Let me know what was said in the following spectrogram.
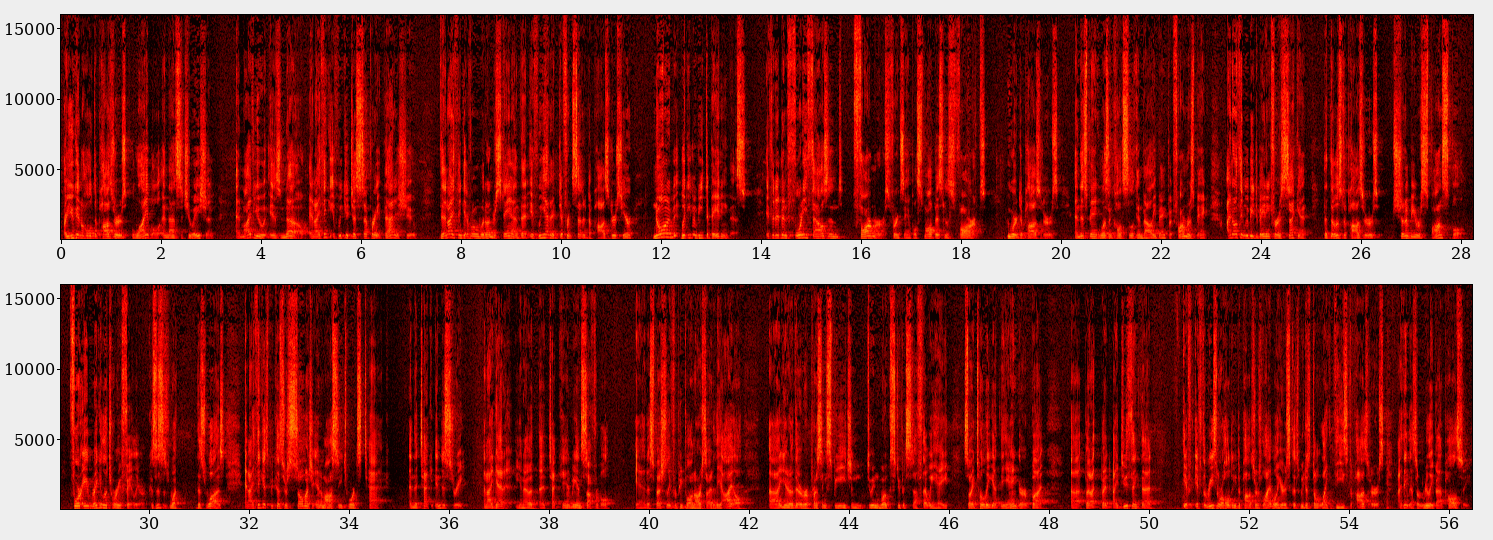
Are you going to hold depositors liable in that situation? And my view is no. And I think if we could just separate that issue, then I think everyone would understand that if we had a different set of depositors here, no one would even be debating this. If it had been 40,000 farmers, for example, small business farms, who were depositors, and this bank wasn't called Silicon Valley Bank, but Farmers Bank, I don't think we'd be debating for a second that those depositors shouldn't be responsible for a regulatory failure, because this is what this was. And I think it's because there's so much animosity towards tech and the tech industry. And I get it, you know, tech can be insufferable. And especially for people on our side of the aisle, uh, you know, they're repressing speech and doing woke, stupid stuff that we hate. So I totally get the anger. But uh, but, but I do think that if, if the reason we're holding depositors liable here is because we just don't like these depositors, I think that's a really bad policy.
